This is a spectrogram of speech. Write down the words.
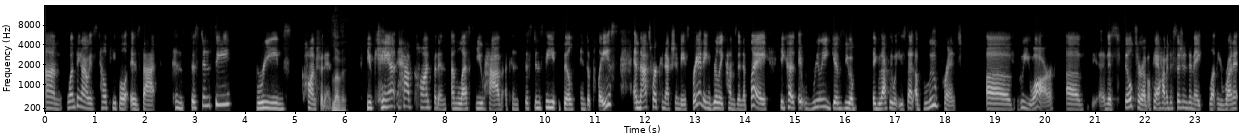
um, one thing I always tell people is that consistency breeds confidence. Love it. You can't have confidence unless you have a consistency built into place. And that's where connection based branding really comes into play because it really gives you a, exactly what you said a blueprint of who you are, of uh, this filter of, okay, I have a decision to make. Let me run it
